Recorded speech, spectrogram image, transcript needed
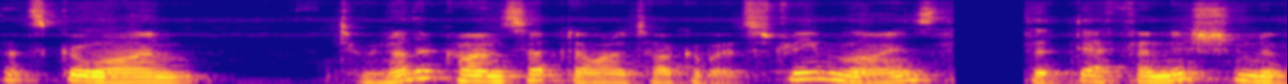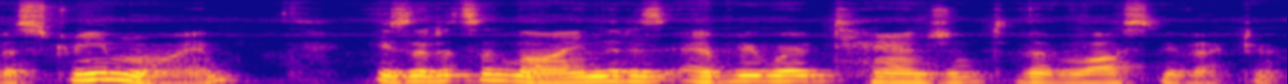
Let's go on to another concept. I want to talk about streamlines. The definition of a streamline is that it's a line that is everywhere tangent to the velocity vector.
